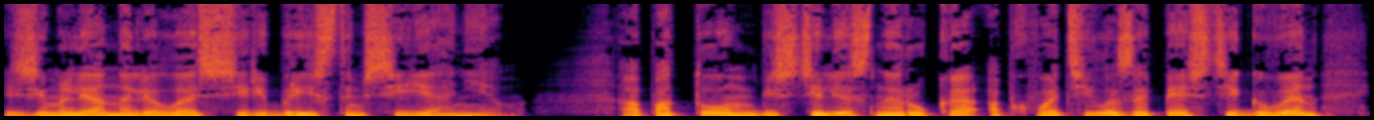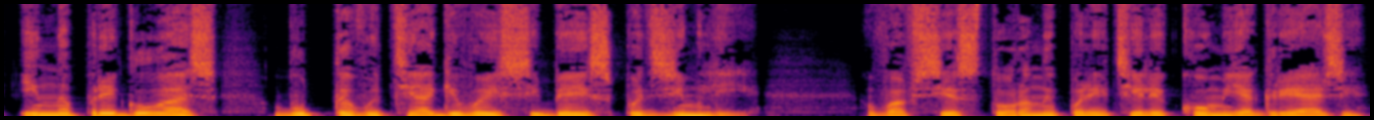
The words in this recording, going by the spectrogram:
земля налилась серебристым сиянием, а потом бестелесная рука обхватила запястье Гвен и напряглась, будто вытягивая себя из-под земли. Во все стороны полетели комья грязи,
